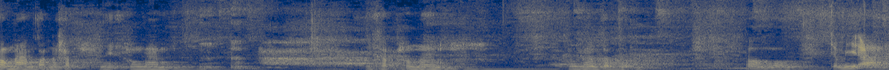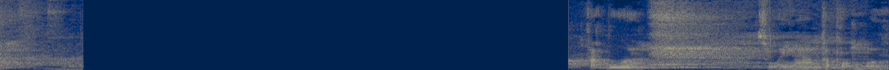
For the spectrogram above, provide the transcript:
ห้องน้ำก่อนนะครับนี่ห้องน้ำนี่ครับห้องน้ำห้องน้ำครับผมโอ้โหจะมีอ่าง ฝักบัว สวยงามครับผมโอ้โห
